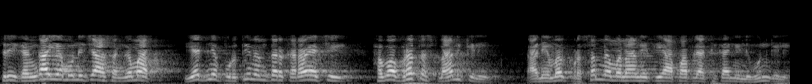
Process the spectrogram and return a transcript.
श्री गंगा यमुनीच्या संगमात यज्ञपूर्तीनंतर करावयाचे हवभ्रत स्नान केले आणि मग प्रसन्न मनाने ती आपापल्या ठिकाणी निघून गेली.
